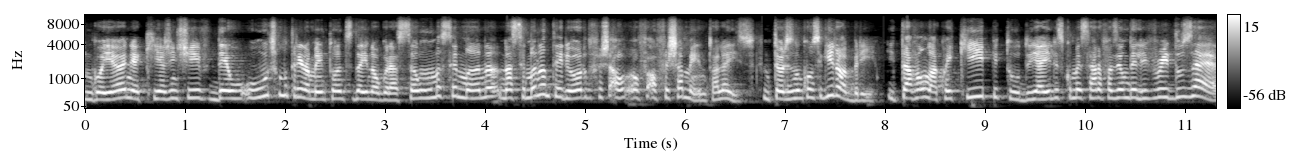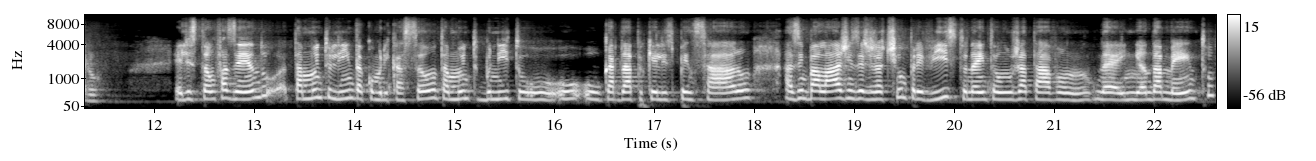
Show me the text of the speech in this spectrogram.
em Goiânia que a gente deu o último treinamento antes da inauguração, uma semana, na semana anterior fecha, ao, ao, fechamento, olha isso. Então eles não conseguiram abrir. E estavam lá com a equipe tudo. E aí eles começaram a fazer um delivery do zero. Eles estão fazendo, tá muito linda a comunicação, tá muito bonito o, o, o, cardápio que eles pensaram. As embalagens eles já tinham previsto, né? Então já estavam né, em andamento.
